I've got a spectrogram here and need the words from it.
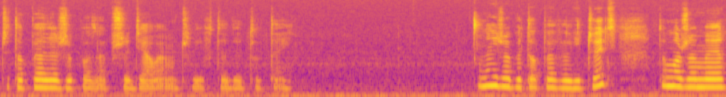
czy to p leży poza przedziałem, czyli wtedy tutaj. No i żeby to p wyliczyć, to możemy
